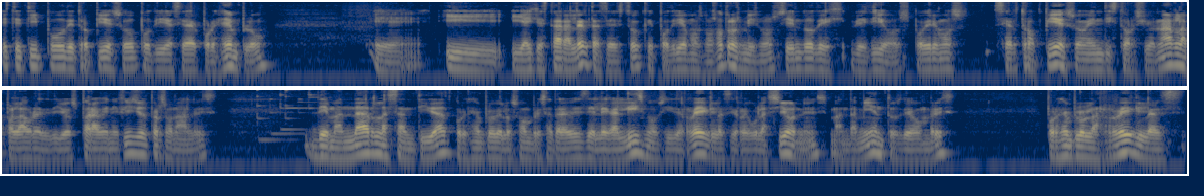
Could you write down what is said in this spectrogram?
Este tipo de tropiezo podría ser, por ejemplo, eh, y, hay que estar alertas de esto, que podríamos nosotros mismos, siendo de, de Dios, podríamos ser tropiezo en distorsionar la palabra de Dios para beneficios personales, demandar la santidad, por ejemplo, de los hombres a través de legalismos y de reglas y regulaciones, mandamientos de hombres. Por ejemplo, las reglas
